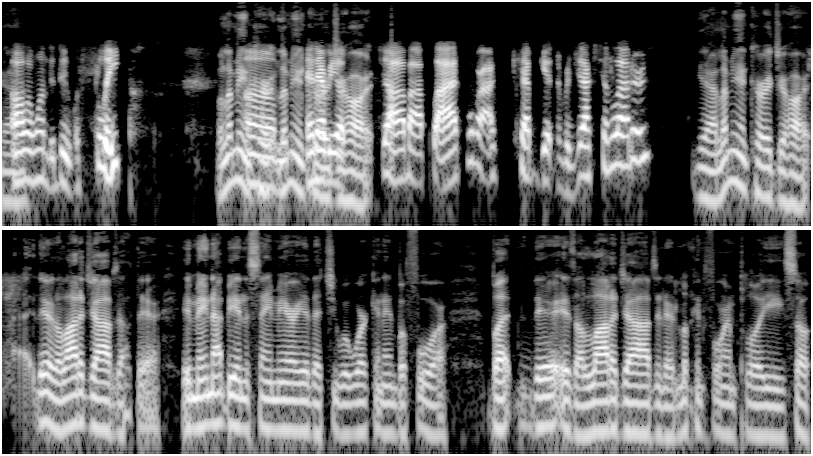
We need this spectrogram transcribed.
Yeah. All I wanted to do was sleep. Well, let me encourage, Um, let me and every your heart. job I applied for, I kept getting the rejection letters. Yeah, let me encourage your heart. There's a lot of jobs out there. It may not be in the same area that you were working in before, but there is a lot of jobs and they're looking for employees. So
